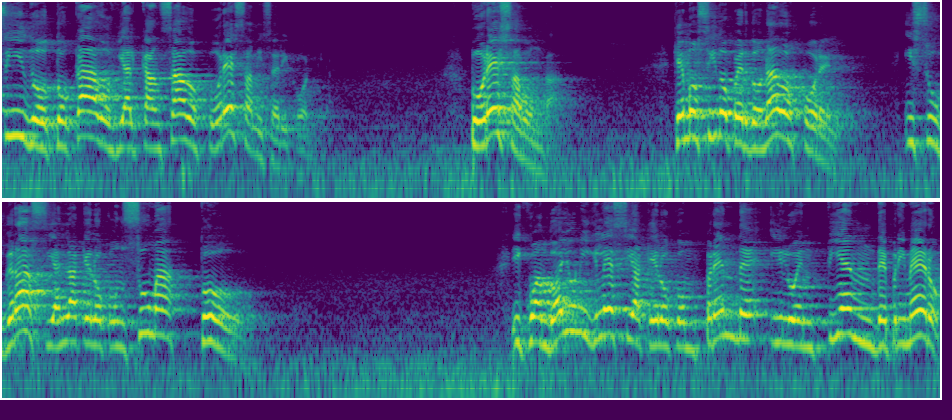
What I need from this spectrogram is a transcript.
sido tocados y alcanzados por esa misericordia, por esa bondad, que hemos sido perdonados por Él y su gracia es la que lo consuma todo. Y cuando hay una iglesia que lo comprende y lo entiende primero,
